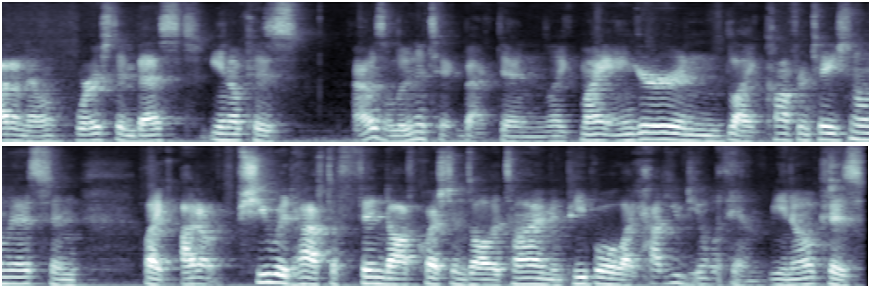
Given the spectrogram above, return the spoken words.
I don't know worst and best. You know, because I was a lunatic back then. Like my anger and like confrontationalness and like I don't. She would have to fend off questions all the time, and people like, how do you deal with him? You know, because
